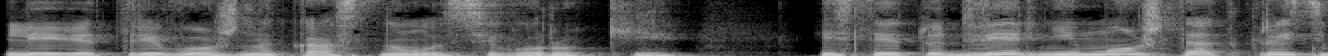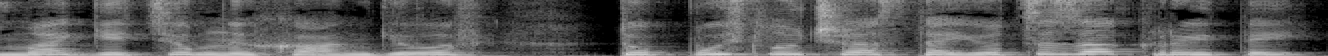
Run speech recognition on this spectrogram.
Лиля тревожно коснулась его руки. «Если эту дверь не может открыть магия темных ангелов, то пусть лучше остается закрытой».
